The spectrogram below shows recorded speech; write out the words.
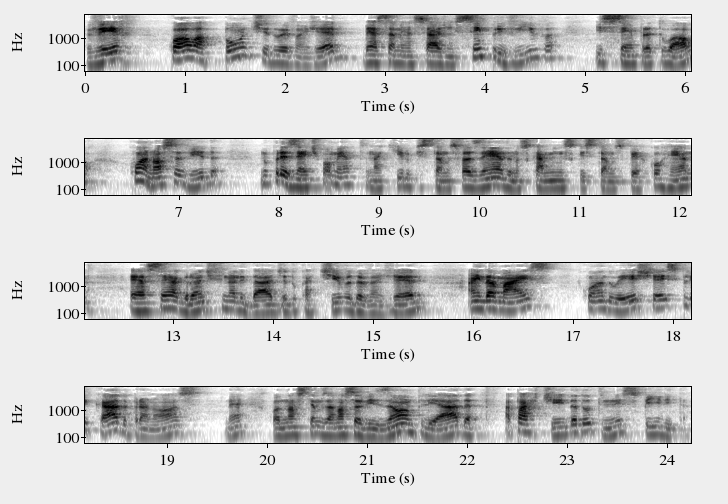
Ver qual a ponte do Evangelho, dessa mensagem sempre viva e sempre atual, com a nossa vida no presente momento, naquilo que estamos fazendo, nos caminhos que estamos percorrendo. Essa é a grande finalidade educativa do Evangelho, ainda mais quando este é explicado para nós, né? quando nós temos a nossa visão ampliada a partir da doutrina espírita,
